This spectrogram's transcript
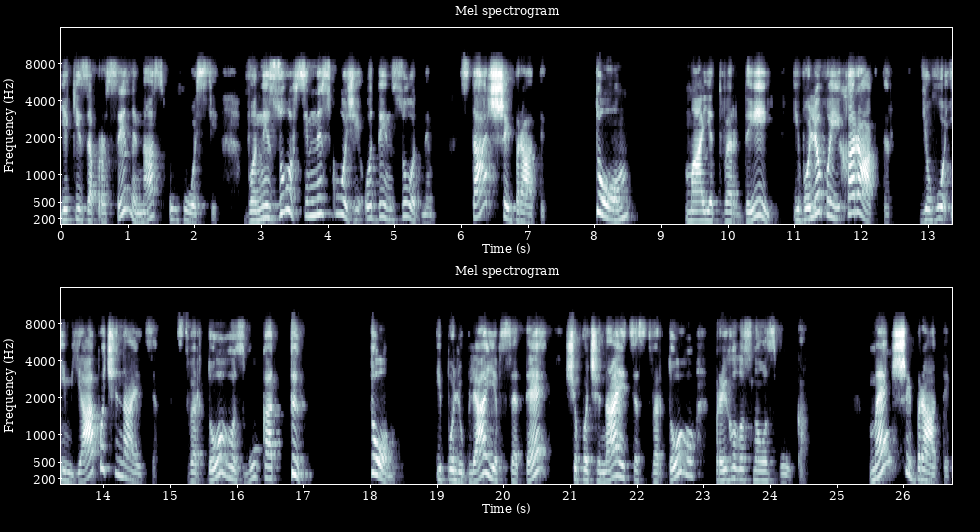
які запросили нас у гості. Вони зовсім не схожі один з одним. Старший братик Том має твердий і вольовий характер. Його ім'я починається з твердого звука Т. Том і полюбляє все те, що починається з твердого приголосного звука. Менший братик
